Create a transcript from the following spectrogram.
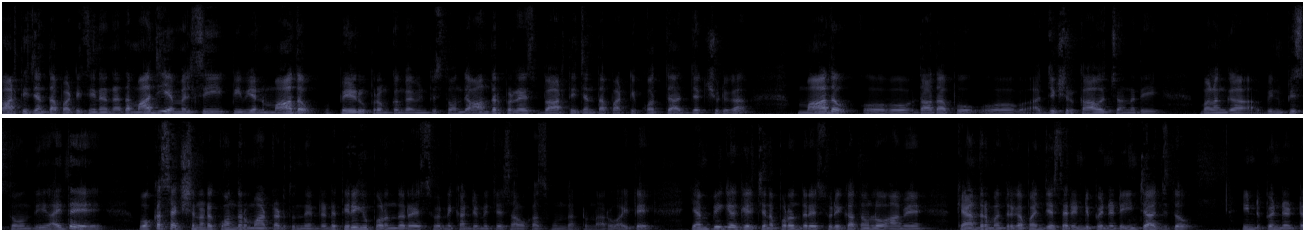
భారతీయ జనతా పార్టీ సీనియర్ నేత మాజీ ఎమ్మెల్సీ పివిఎన్ మాధవ్ పేరు ప్రముఖంగా వినిపిస్తోంది. ఆంధ్రప్రదేశ్ భారతీయ జనతా పార్టీ కొత్త అధ్యక్షుడిగా మాధవ్ దాదాపు అధ్యక్షుడు కావచ్చు అన్నది బలంగా వినిపిస్తోంది. అయితే ఒక సెక్షన్ అంటే కొందరు మాట్లాడుతుంది ఏంటంటే తిరిగి పురంధరేశ్వరిని కంటిన్యూ చేసే అవకాశం ఉందంటున్నారు. అయితే ఎంపీగా గెలిచిన పురంధరేశ్వరి గతంలో ఆమె కేంద్ర మంత్రిగా పనిచేశారు ఇండిపెండెంట్ ఇన్ఛార్జ్తో ఇండిపెండెంట్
